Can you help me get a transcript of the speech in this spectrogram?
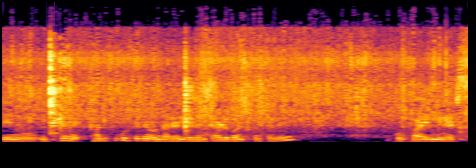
నేను ఇట్లా కలుపుకుంటూనే ఉండాలి లేదంటే అడుగు అంటుకుంటుంది. ఒక ఫైవ్ మినిట్స్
